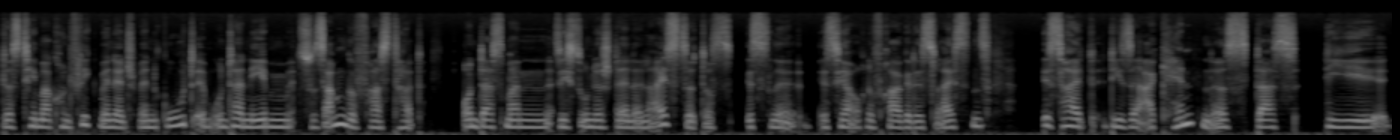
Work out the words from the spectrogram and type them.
das Thema Konfliktmanagement gut im Unternehmen zusammengefasst hat und dass man sich so eine Stelle leistet. Das ist, eine, ist ja auch eine Frage des Leistens, ist halt diese Erkenntnis, dass die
